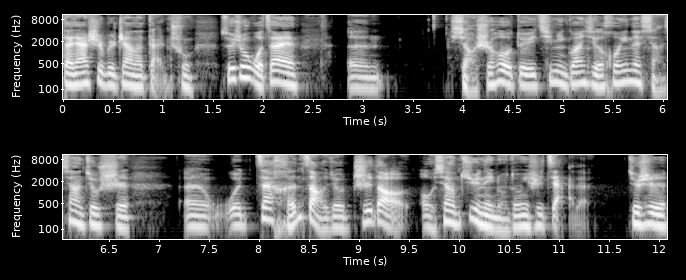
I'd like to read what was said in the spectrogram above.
大家是不是这样的感触？所以说我在嗯小时候对于亲密关系和婚姻的想象就是，嗯我在很早就知道偶像剧那种东西是假的，就是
